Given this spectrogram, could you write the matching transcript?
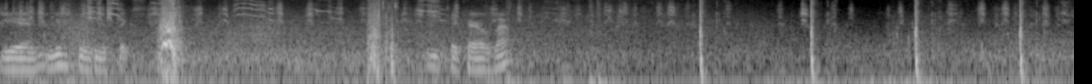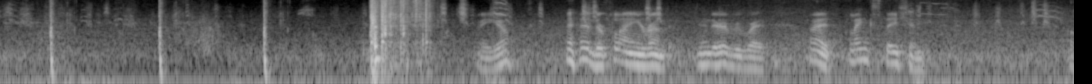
Yeah, need a few more sticks. Take care of that. There you go. they're flying around and they're everywhere. Alright, plank station. Oh,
